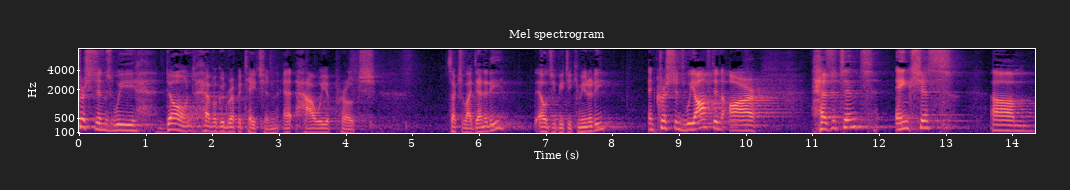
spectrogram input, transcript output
Christians, we don't have a good reputation at how we approach sexual identity, the LGBT community. And Christians, we often are hesitant, anxious, um,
